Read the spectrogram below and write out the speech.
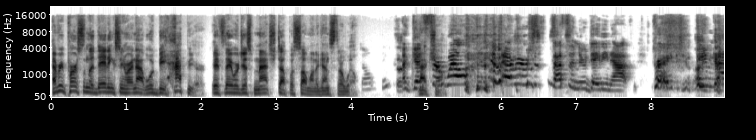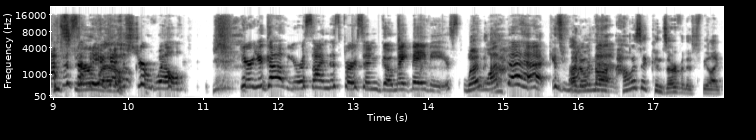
Every person in the dating scene right now would be happier if they were just matched up with someone against their will. Don't think so. Against their will. That's a new dating app, right? Being matched with Against your somebody will. against your will. Here you go. You're assigned this person. Go make babies. What? What the heck is wrong I don't know. How is it conservatives to be like,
